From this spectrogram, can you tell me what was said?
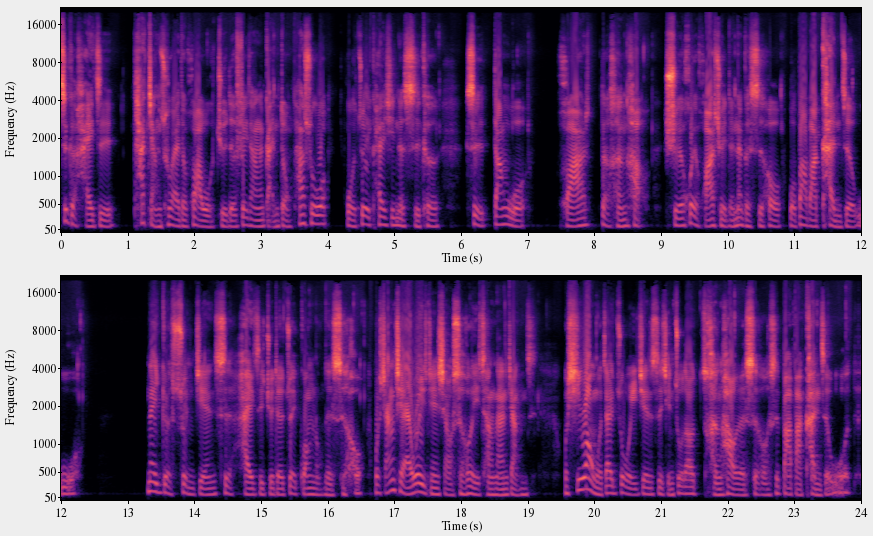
这个孩子他讲出来的话，我觉得非常的感动。他说：“我最开心的时刻是当我滑得很好，学会滑雪的那个时候，我爸爸看着我，那一个瞬间是孩子觉得最光荣的时候。”我想起来，我以前小时候也常常这样子。我希望我在做一件事情做到很好的时候，是爸爸看着我的。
